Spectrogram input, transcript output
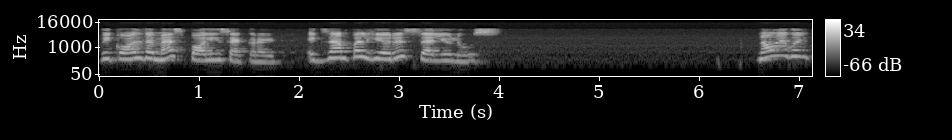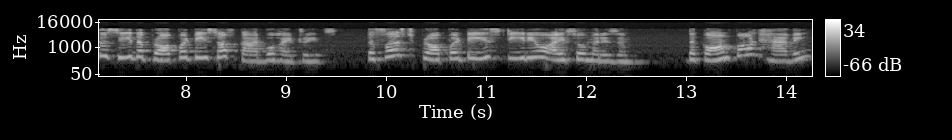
we call them as polysaccharide. Example here is cellulose. Now we are going to see the properties of carbohydrates. The first property is stereoisomerism. The compound having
